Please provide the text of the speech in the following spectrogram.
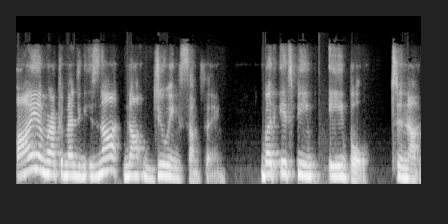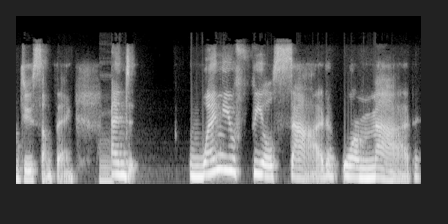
I am recommending is not not doing something, but it's being able to not do something. Mm. And when you feel sad or mad,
